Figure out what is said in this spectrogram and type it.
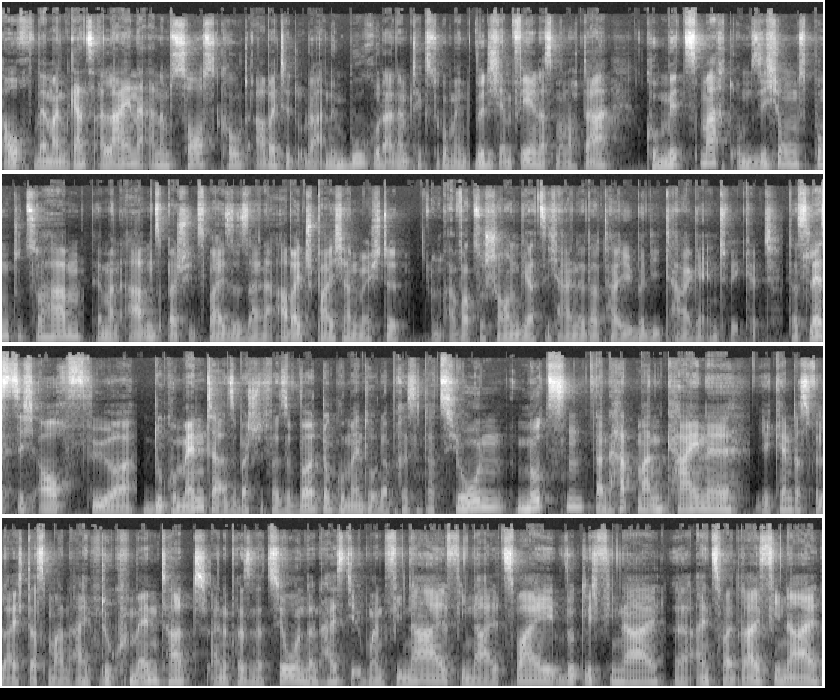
auch wenn man ganz alleine an einem Source Code arbeitet oder an einem Buch oder an einem Textdokument, würde ich empfehlen, dass man auch da Commits macht, um Sicherungspunkte zu haben, wenn man abends beispielsweise seine Arbeit speichern möchte um einfach zu schauen, wie hat sich eine Datei über die Tage entwickelt. Das lässt sich auch für Dokumente, also beispielsweise Word-Dokumente oder Präsentationen nutzen. Dann hat man keine, ihr kennt das vielleicht, dass man ein Dokument hat, eine Präsentation, dann heißt die irgendwann Final, Final 2, wirklich Final, äh, 1, 2, 3 Final.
